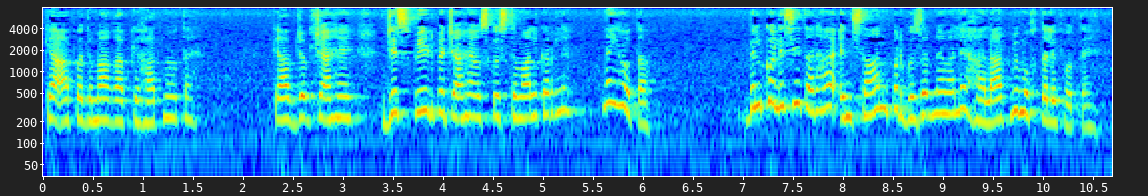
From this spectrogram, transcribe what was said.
کیا آپ کا دماغ آپ کے ہاتھ میں ہوتا ہے؟ کیا آپ جب چاہیں، جس اسپیڈ پہ چاہیں اس کو استعمال کر لیں؟ نہیں ہوتا۔ بالکل اسی طرح انسان پر گزرنے والے حالات بھی مختلف ہوتے ہیں۔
